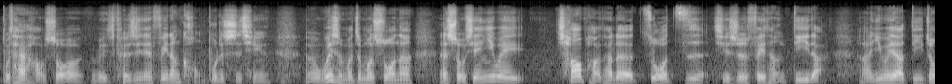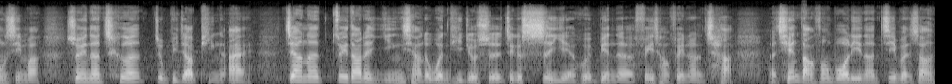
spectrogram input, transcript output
不太好受，没可是一件非常恐怖的事情。呃，为什么这么说呢？呃，首先因为超跑它的坐姿其实非常低的啊，因为要低重心嘛，所以呢车就比较平矮。这样呢，最大的影响的问题就是这个视野会变得非常非常的差。呃，前挡风玻璃呢，基本上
